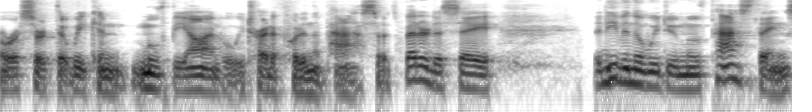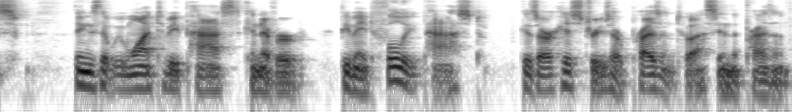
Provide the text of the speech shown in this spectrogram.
or assert that we can move beyond what we try to put in the past. So it's better to say that even though we do move past things, things that we want to be past can never be made fully past because our histories are present to us in the present.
